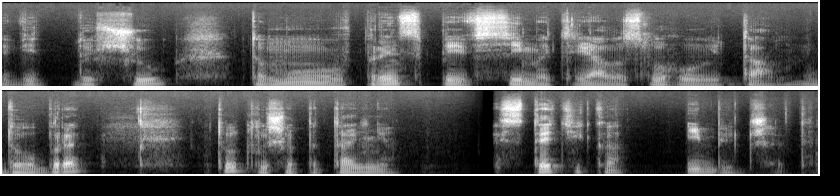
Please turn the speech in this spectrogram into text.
від дощу, тому, в принципі, всі матеріали слугують там добре. Тут лише питання естетика і бюджет.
